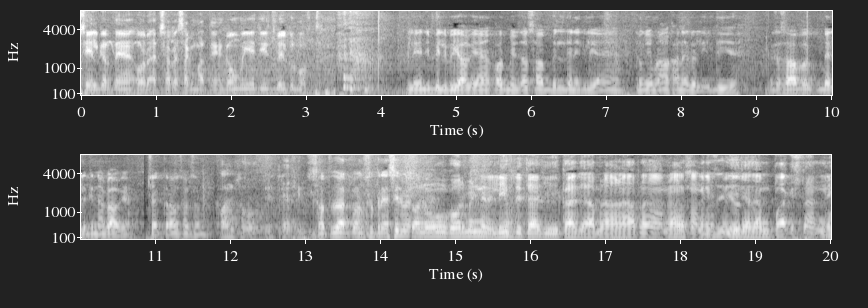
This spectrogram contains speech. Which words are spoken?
सेल करते हैं और अच्छा पैसा कमाते हैं। गाँव में ये चीज़ बिल्कुल मुफ़्त। लेन जी बिल भी आ गए हैं और मिर्ज़ा साहब बिल देने के लिए आए हैं क्योंकि इमरान खान ने रिलीफ दी है। मिर्ज़ा साहब बिल कि आ गया? चेक कराओ सर साहब। पाँच हज़ार पाँच सौ त्रियासी रुपये। सानू गौरमेंट ने रिलीफ दिता जी इमरान अपना इमरान खान है पाकिस्तान ने।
